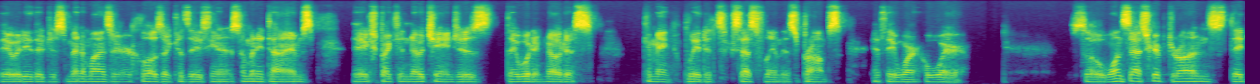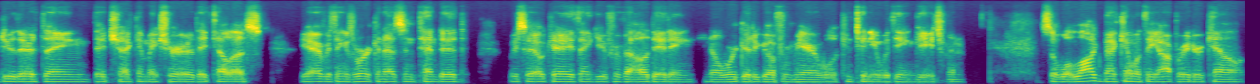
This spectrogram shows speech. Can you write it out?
they would either just minimize it or close it because they've seen it so many times, they expected no changes, they wouldn't notice command completed successfully in this prompts if they weren't aware. So once that script runs, they do their thing, they check and make sure they tell us, yeah, everything's working as intended. We say, okay, thank you for validating. You know, we're good to go from here. We'll continue with the engagement. So we'll log back in with the operator account,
